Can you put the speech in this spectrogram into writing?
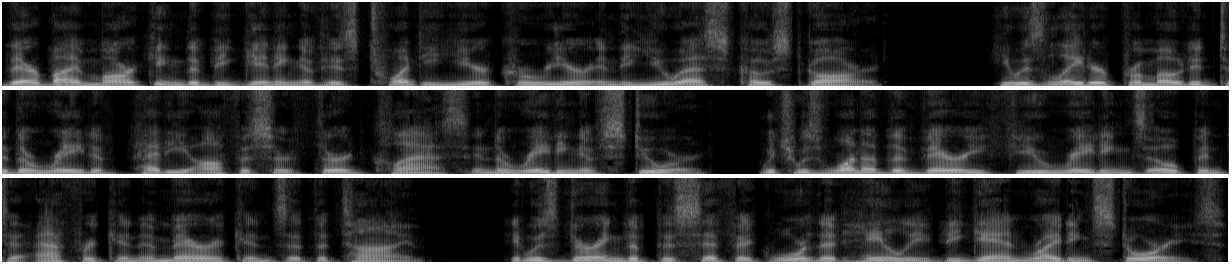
thereby marking the beginning of his 20-year career in the U.S. Coast Guard. He was later promoted to the rate of Petty Officer Third Class in the rating of Steward, which was one of the very few ratings open to African Americans at the time. It was during the Pacific War that Haley began writing stories.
